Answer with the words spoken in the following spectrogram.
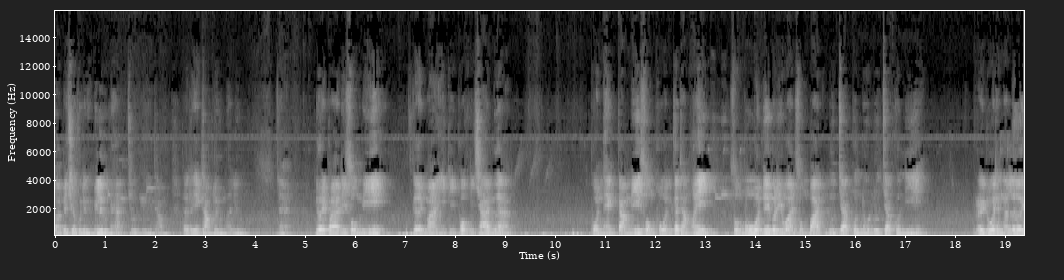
ตอนไปชวนคนอื่นไม่ลืมนะฮะชวนคนอื่นทำแต่ตัวเองทำลืมฮะลืม ด้วยปาณิสงนี้เกิดมาอีกกี่ภพกี่ชาติเมื่อ ผลแห่งกรรมนี้ส่งผลก็ทำให้สมบูรณ์ด้วยบริวารสมบัติ รู้จักคนนู้นรู้จักคนนี้รวยๆทั้งนั้นเลย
